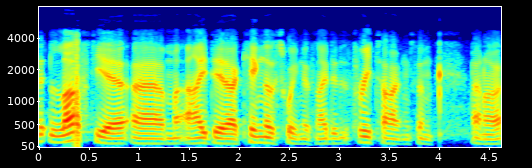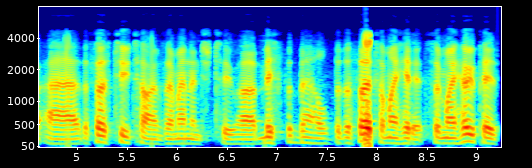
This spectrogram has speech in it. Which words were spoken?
th- last year um, I did a King of the Swingers, and I did it three times. And, and uh, the first two times I managed to uh, miss the bell, but the third time I hit it. So my hope is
